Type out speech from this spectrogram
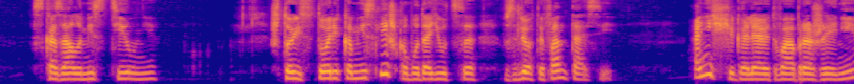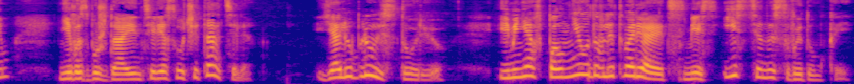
— сказала мисс Тилни, — что историкам не слишком удаются взлеты фантазии. Они щеголяют воображением, не возбуждая интереса у читателя. Я люблю историю, и меня вполне удовлетворяет смесь истины с выдумкой.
